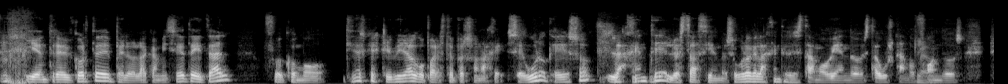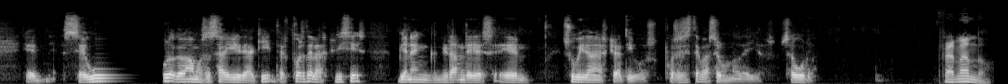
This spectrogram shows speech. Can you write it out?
y entre el corte de pelo, la camiseta y tal, fue como, tienes que escribir algo para este personaje. Seguro que eso la gente lo está haciendo, seguro que la gente se está moviendo, está buscando fondos, eh, seguro que vamos a salir de aquí. Después de las crisis vienen grandes eh, subidones creativos. Pues este va a ser uno de ellos, seguro. Fernando.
